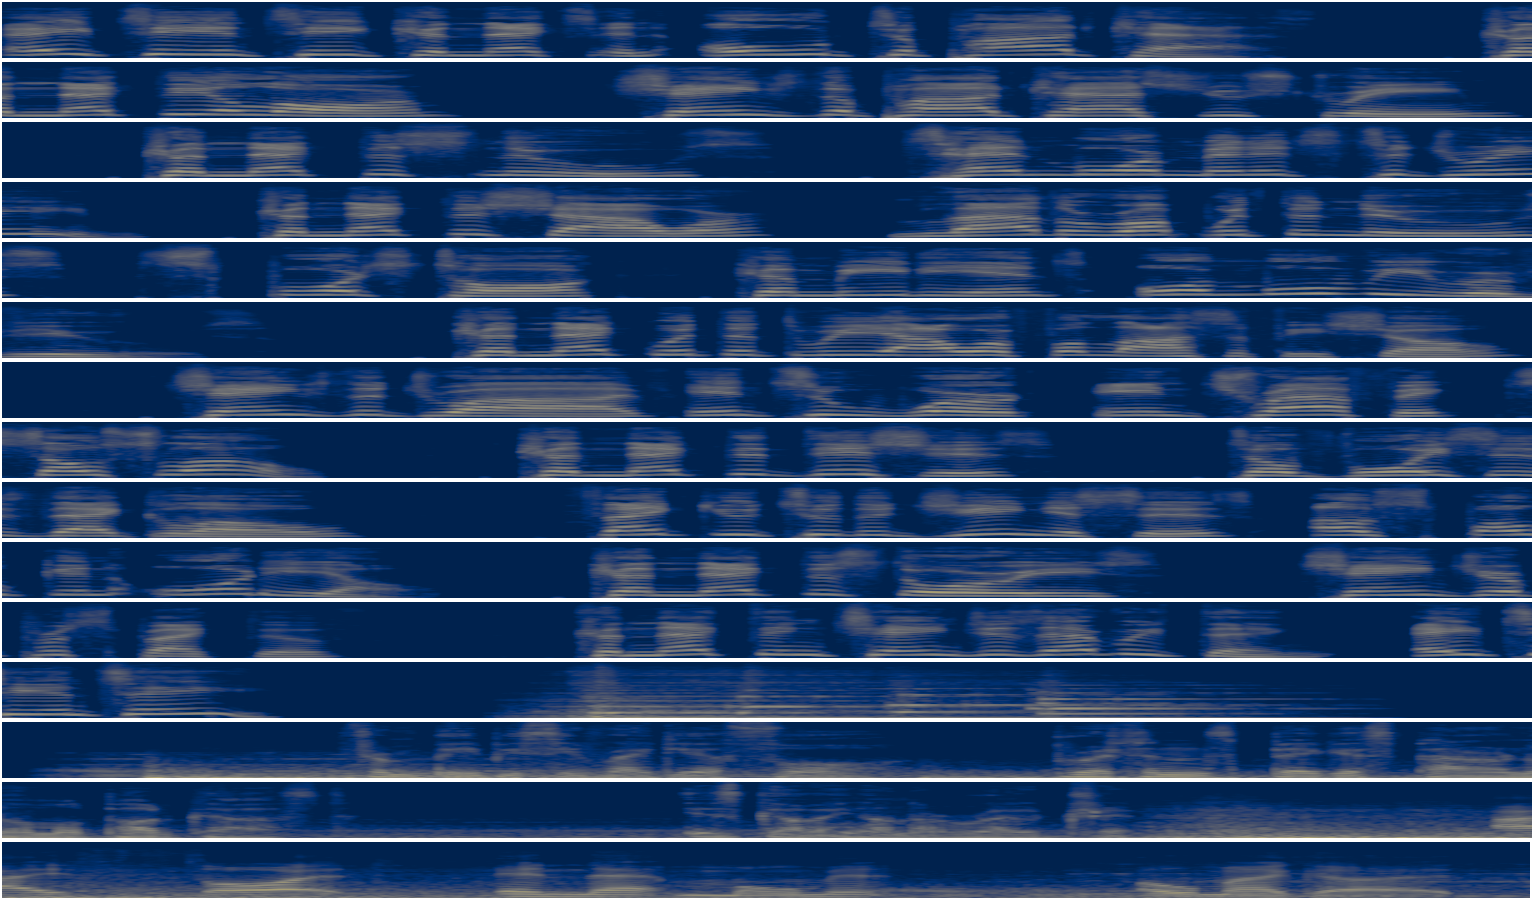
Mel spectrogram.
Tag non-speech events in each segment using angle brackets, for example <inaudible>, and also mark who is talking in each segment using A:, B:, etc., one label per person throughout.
A: AT&T connects an ode to podcast. Connect the alarm, change the podcast you stream, connect the snooze, 10 more minutes to dream. Connect the shower, lather up with the news, sports talk, comedians, or movie reviews. Connect with the 3-hour philosophy show. Change the drive into work in traffic so slow. Connect the dishes to voices that glow. Thank you to the geniuses of spoken audio. Connect the stories, change your perspective. Connecting changes everything. AT&T.
B: From BBC Radio 4, Britain's biggest paranormal podcast is going on a road trip.
C: I thought in that moment, oh my God,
